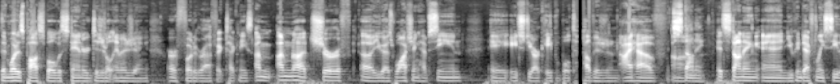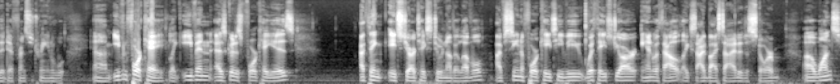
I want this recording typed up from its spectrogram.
than what is possible with standard digital imaging or photographic techniques. I'm I'm not sure if uh, you guys watching have seen a HDR capable television. I have. It's um, stunning. It's stunning, and you can definitely see the difference between um, even 4K. Like even as good as 4K is, I think HDR takes it to another level. I've seen a 4K TV with HDR and without, like side by side at a store uh, once,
